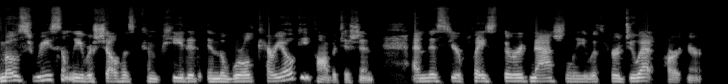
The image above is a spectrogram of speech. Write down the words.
Most recently, Rochelle has competed in the World Karaoke Competition and this year placed third nationally with her duet partner.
